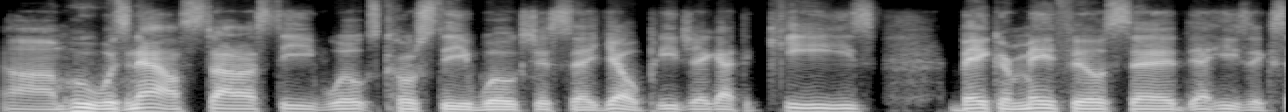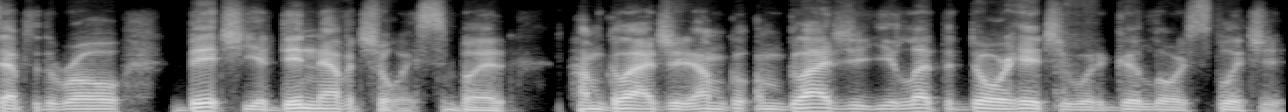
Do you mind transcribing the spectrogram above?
um, who was now out Steve Wilks. Coach Steve Wilks just said, Yo, PJ got the keys. Baker Mayfield said that he's accepted the role. Bitch, you didn't have a choice, but I'm glad you. I'm, I'm glad you. You let the door hit you with a good Lord split you.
